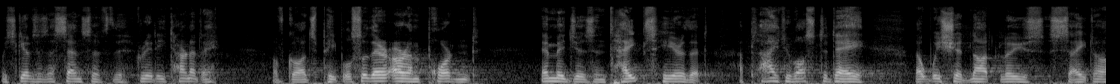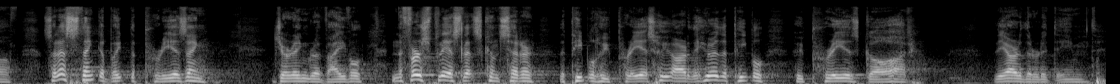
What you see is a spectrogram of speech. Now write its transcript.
which gives us a sense of the great eternity of God's people. So there are important images and types here that apply to us today that we should not lose sight of. So let's think about the praising during revival. In the first place, let's consider the people who praise. Who are they? Who are the people who praise God? They are the redeemed.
